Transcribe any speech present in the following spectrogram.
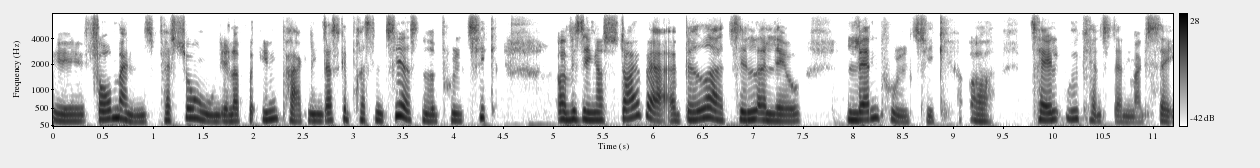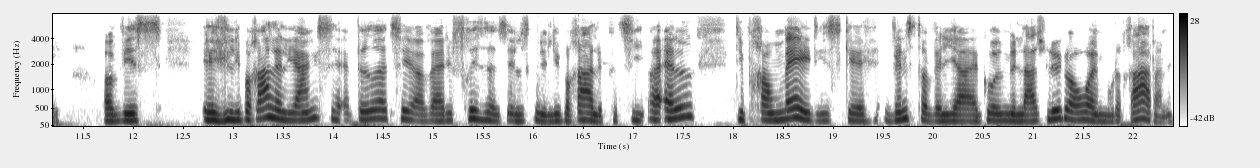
øh, formandens person eller på indpakning. Der skal præsenteres noget politik. Og hvis Inger Støjberg er bedre til at lave landpolitik og tale udkants Danmarks sag, og hvis Øh, Liberal Alliance er bedre til at være det frihedselskende liberale parti, og alle de pragmatiske venstrevælgere er gået med Lars Lykke over i Moderaterne,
